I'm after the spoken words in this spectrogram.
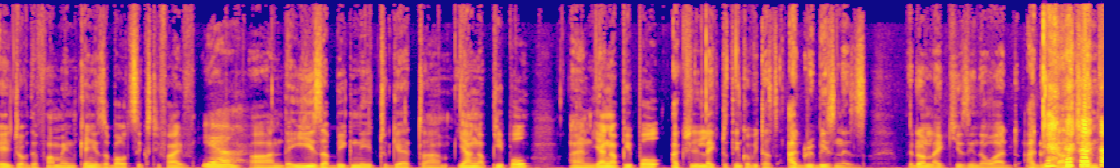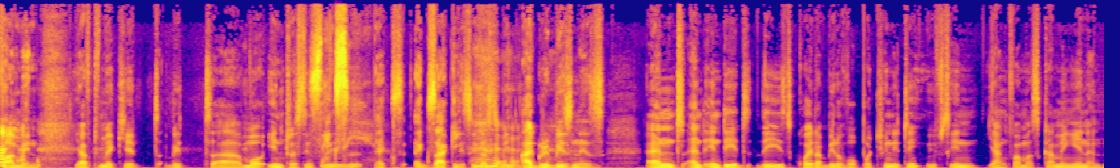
age of the farmer in Kenya is about 65. Yeah. and there is a big need to get um, younger people and younger people actually like to think of it as agribusiness. They don't like using the word agriculture and farming. You have to make it a bit uh, more interesting. Sexy. Ex- exactly. So it has to be agribusiness. And and indeed there is quite a bit of opportunity. We've seen young farmers coming in and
